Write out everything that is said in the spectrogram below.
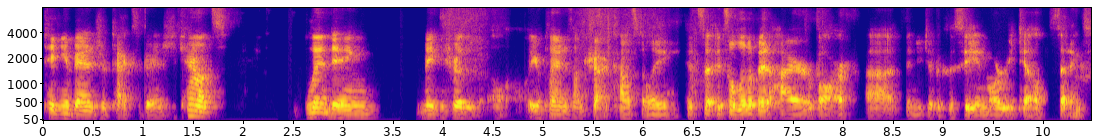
Taking advantage of tax advantage accounts, lending, making sure that all, your plan is on track constantly. It's a, it's a little bit higher bar uh, than you typically see in more retail settings.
